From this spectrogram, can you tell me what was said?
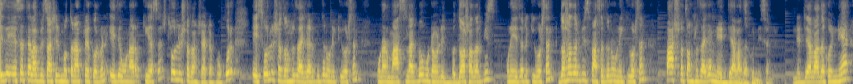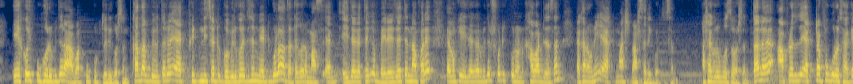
এই যে এসে তেলাপি চাষির মতন আপনি করবেন, এই যে ওনার কি আছে, চল্লিশ শতাংশ একটা পুকুর। এই চল্লিশ শতাংশ জায়গার ভিতরে উনি কি করছেন ওনার মাছ লাগবে মোটামুটি দশ হাজার পিস উনি এই জন্য কি করছেন, দশ হাজার পিস মাছের জন্য উনি কি করছেন, পাঁচ শতাংশ জায়গায় নেট দিয়ে আলাদা করে নিয়েছেন। নেট দিয়ে আলাদা করে নিয়ে একই পুকুরের ভিতরে আবার পুকুর তৈরি করছেন। কাদার ভিতরে এক ফিট নিচে গভীর করে দিয়েছেন নেটগুলো যাতে করে মাছ এক এই জায়গা থেকে বেড়ে যেতে না পারে এবং এই জায়গার ভিতরে সঠিক পরিমাণ খাবার দিয়েছেন। এখানে উনি এক মাস নার্সারি করতেছেন। আশা করি বুঝতে পারছেন। তাহলে আপনার যদি একটা পুকুরে থাকে,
